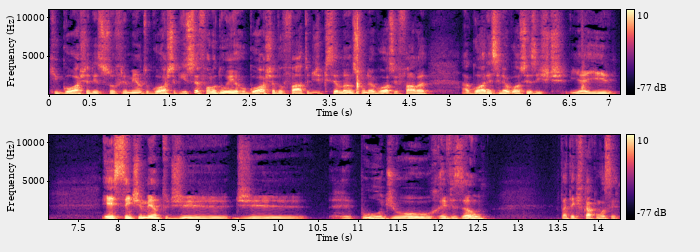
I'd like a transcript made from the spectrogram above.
que gosta desse sofrimento, gosta. Isso você falou do erro, gosta do fato de que você lança um negócio e fala, agora esse negócio existe. E aí, esse sentimento de, de repúdio ou revisão vai ter que ficar com você.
